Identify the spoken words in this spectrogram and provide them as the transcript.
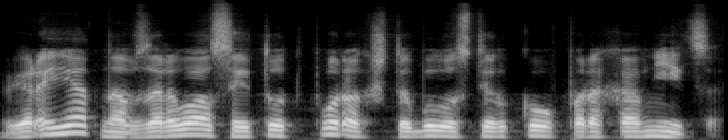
Вероятно, взорвался и тот порох, что был у стрелков в пороховницах.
